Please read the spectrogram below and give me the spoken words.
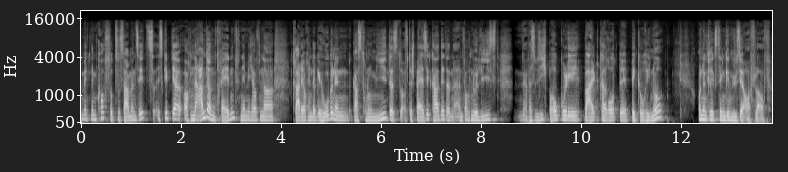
mit einem Koch so zusammensitze. Es gibt ja auch einen anderen Trend, nämlich auf einer, gerade auch in der gehobenen Gastronomie, dass du auf der Speisekarte dann einfach nur liest, was weiß ich, Brokkoli, Waldkarotte, Pecorino und dann kriegst du einen Gemüseauflauf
